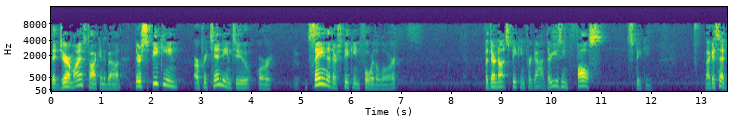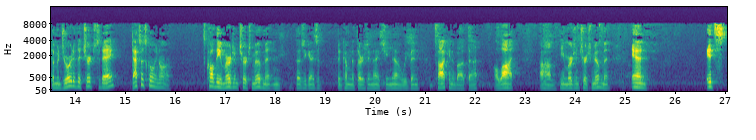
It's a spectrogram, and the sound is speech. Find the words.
that Jeremiah is talking about, they're speaking or pretending to or saying that they're speaking for the Lord, but they're not speaking for God. They're using false speaking. Like I said, the majority of the church today, that's what's going on. It's called the emergent church movement, and those of you guys have been coming to Thursday nights, you know we've been talking about that a lot. Um, the emergent church movement, and it's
